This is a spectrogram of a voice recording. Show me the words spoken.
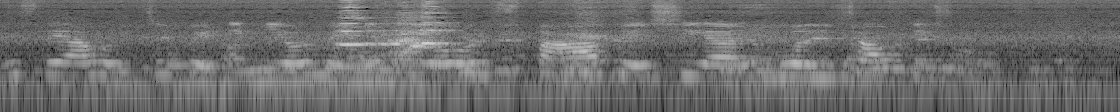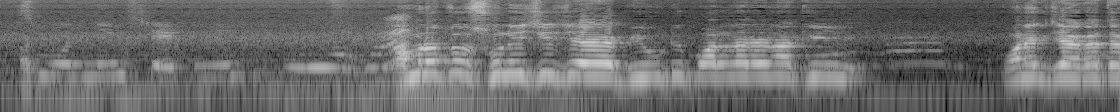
সার্ভিস দেওয়া হচ্ছে পেডিকিওর মেনিকিওর স্পা ফেসিয়াল সব কিছু। স্মুথনিং স্ট্রেটনিং আমরা তো শুনেছি যে বিউটি পার্লারে নাকি অনেক জায়গাতে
